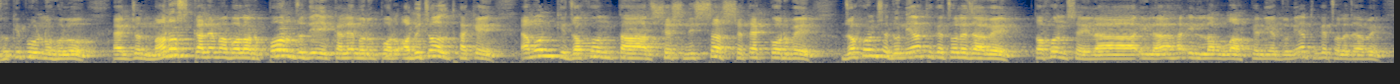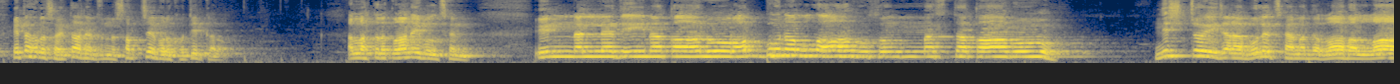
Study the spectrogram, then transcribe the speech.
ঝুঁকিপূর্ণ হলো একজন মানুষ কালেমা বলার পর যদি এই কালেমার উপর অবিচল থাকে, এমনকি যখন তার শেষ নিঃশ্বাস সে ত্যাগ করবে, যখন সে দুনিয়া থেকে চলে যাবে, তখন সে ইলাহা নিয়ে দুনিয়া থেকে চলে যাবে। এটা হলো শয়তানের জন্য সবচেয়ে বড় ক্ষতির কারণ। আল্লাহ তালা কোরআনেই বলছেন নিশ্চয়ই যারা বলেছে, আমাদের রব আল্লাহ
